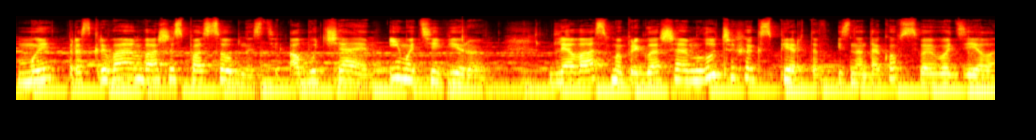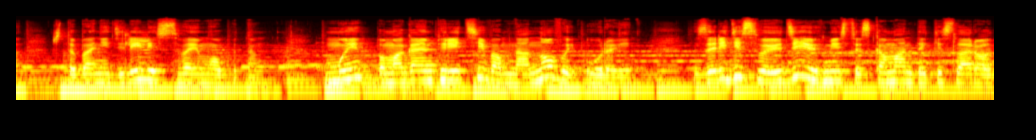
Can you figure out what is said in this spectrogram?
Мы раскрываем ваши способности, обучаем и мотивируем. Для вас мы приглашаем лучших экспертов и знатоков своего дела, чтобы они делились своим опытом. Мы помогаем перейти вам на новый уровень. Заряди свою идею вместе с командой «Кислород».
